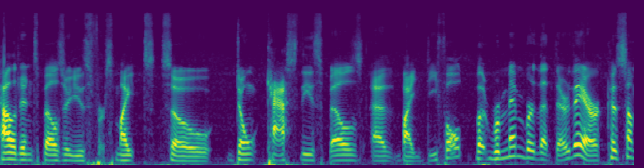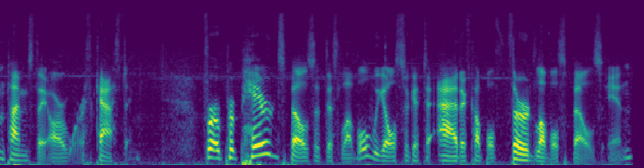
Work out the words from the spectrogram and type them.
Paladin spells are used for smites, so don't cast these spells as by default, but remember that they're there, because sometimes they are worth casting. For our prepared spells at this level, we also get to add a couple third level spells in,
